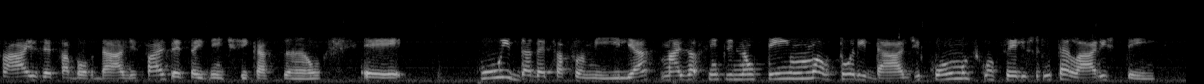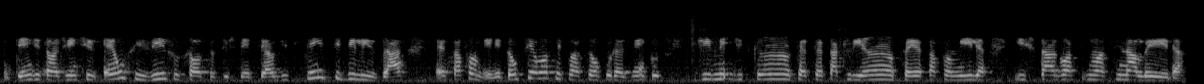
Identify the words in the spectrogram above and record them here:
faz essa abordagem, faz essa identificação, é, cuida dessa família, mas a sempre não tem uma autoridade como os conselhos tutelares têm. Entende? Então, a gente é um serviço socioassistencial de sensibilizar essa família. Então, se é uma situação, por exemplo, de mendicância, se essa criança essa família está numa sinaleira,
